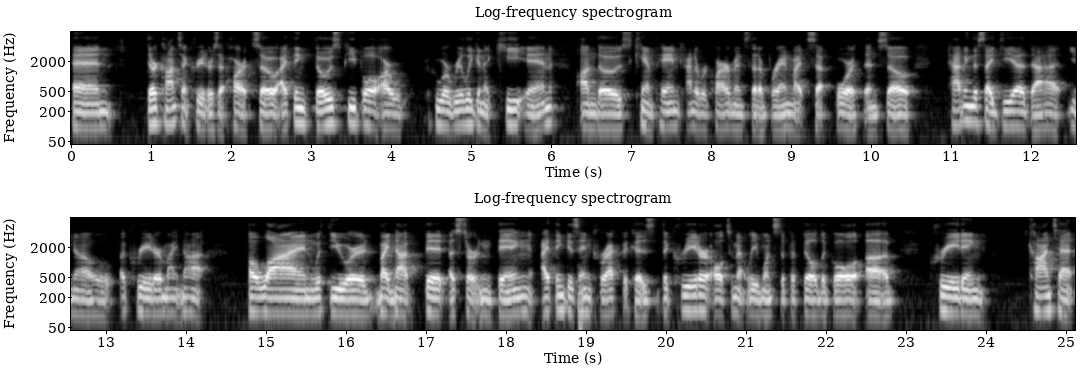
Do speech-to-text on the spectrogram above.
and they're content creators at heart. So I think those people are who are really going to key in on those campaign kind of requirements that a brand might set forth. And so having this idea that, you know, a creator might not align with you or might not fit a certain thing, I think is incorrect because the creator ultimately wants to fulfill the goal of creating content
